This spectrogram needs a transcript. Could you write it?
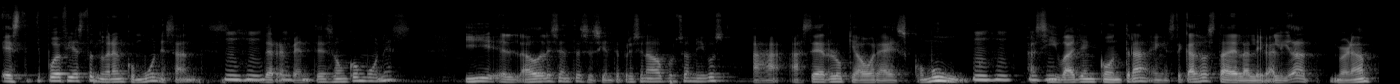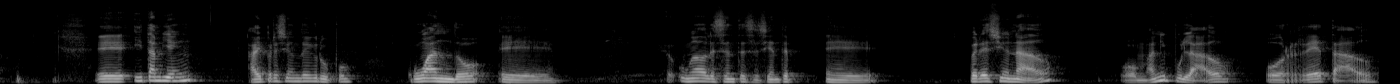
este tipo de fiestas no eran comunes antes. de repente son comunes y el adolescente se siente presionado por sus amigos a hacer lo que ahora es común. Así vaya en contra, en este caso, hasta de la legalidad, ¿verdad? Eh, y también hay presión de grupo cuando eh, un adolescente se siente eh, presionado o manipulado o retado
